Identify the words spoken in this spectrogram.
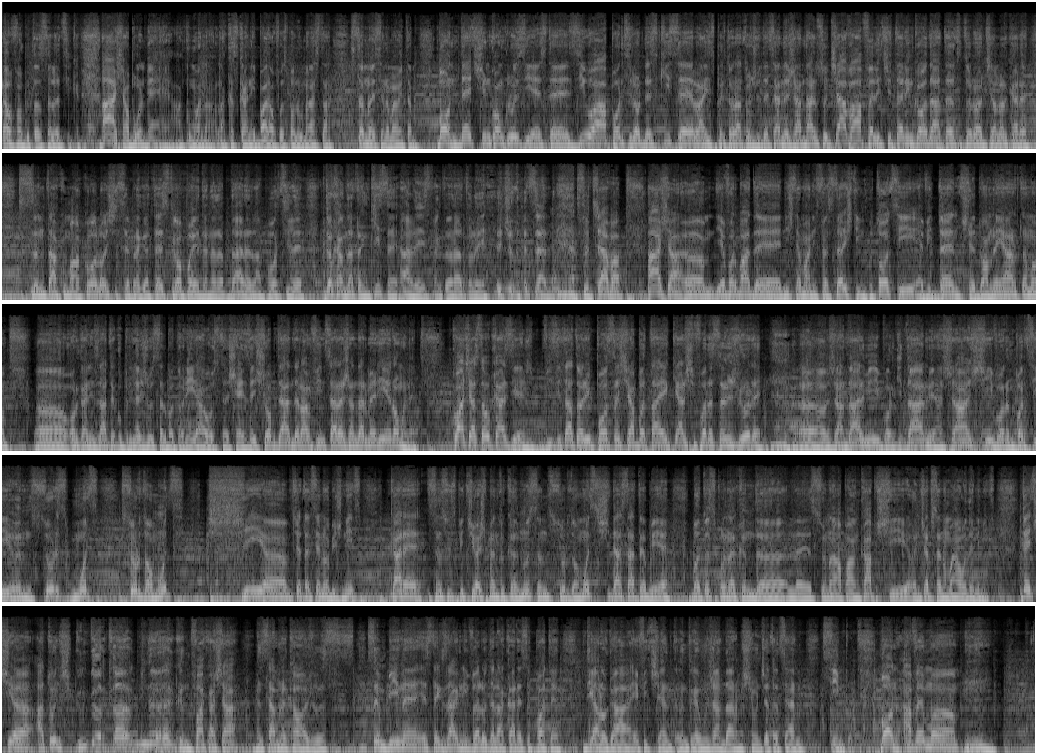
au făcut o sălățică. Așa, bun, be, acum na, la câți canibali au fost pe lumea asta, stăm noi să ne mai uităm. Bun, deci, în concluzie, este ziua porților deschise la Inspectoratul Județean de Jandarm Suceava. Felicitări încă o dată tuturor celor care sunt acum acolo și se pregătesc tropăie de nerăbdare la porțile deocamdată închise ale Inspectoratului Județean Suceava. Așa, um, e vorba de niște manifestări, știm cu toții, evident, ce, Doamne iartă-mă, uh, organizate cu prilejul sărbătorii sărbătoria 168 de ani de la înființarea jandarmeriei române. Cu această ocazie, vizitatorii pot să-și ia bătaie chiar și fără să înjure. Uh, jandarmii vor ghida așa și vor împărți în surzi, muți, surdomuți și uh, cetățeni obișnuiți care sunt suspicioși pentru că nu sunt surdomuți și de asta trebuie bătuți până când uh, le sună apa în cap și încep să nu mai aude nimic. Deci, uh, atunci când fac așa, înseamnă că au ajuns sunt bine, este exact nivelul de la care se poate dialoga eficient între un jandarm și un cetățean simplu. Bun, avem uh,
